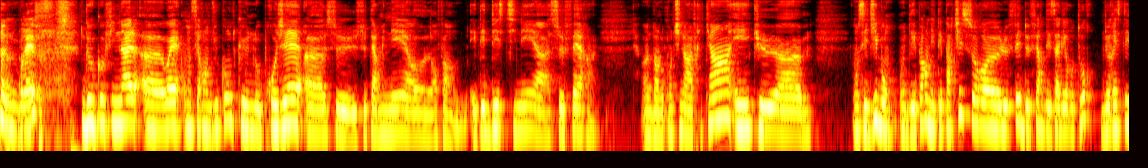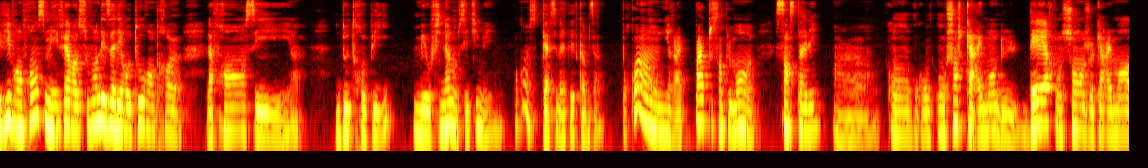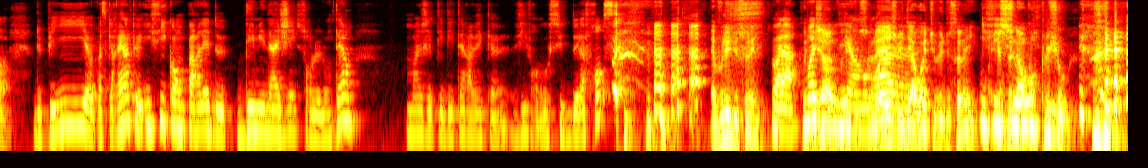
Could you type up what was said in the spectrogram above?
Bref, donc au final, euh, ouais, on s'est rendu compte que nos projets se, se terminaient, enfin, étaient destinés à se faire dans le continent africain et que on s'est dit, bon, au départ, on était parti sur euh, le fait de faire des allers-retours, de rester vivre en France, mais faire euh, souvent des allers-retours entre euh, la France et d'autres pays. Mais au final, on s'est dit, mais pourquoi on se casse la tête comme ça? Pourquoi on n'irait pas tout simplement s'installer qu'on change carrément d'air, qu'on change carrément de pays Parce que rien que ici, quand on parlait de déménager sur le long terme, moi, j'étais déter avec euh, vivre au sud de la France. elle voulait du soleil. Voilà. moi, je voulais un du soleil. Je lui dis, ah ouais, tu veux du soleil? Il fait chaud. Je encore plus chaud.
